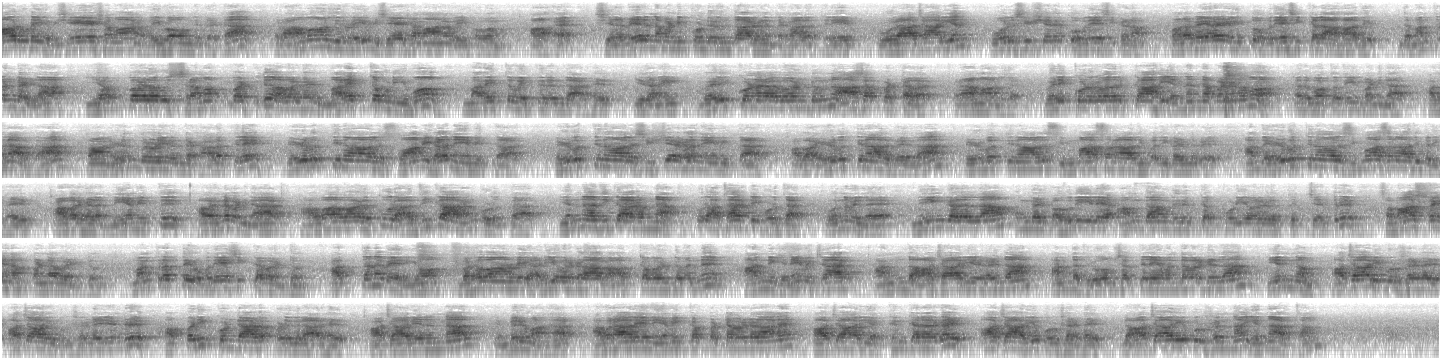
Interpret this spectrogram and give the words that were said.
ஆருடைய விசேஷமான வைபவம் கேட்டா ராமானுஜருடைய விசேஷமான வைபவம். ஆக சில பேர் என்ன பண்ணி கொண்டிருந்தார்கள் இந்த காலத்திலே? ஒரு ஆச்சாரியன் ஒரு சிஷ்யனுக்கு உபதேசிக்கலாம். பல பேரை இணைத்து உபதேசிக்கலாகாது இந்த மந்திரங்கள்லாம் எவ்வளவு சிரமப்பட்டு அவர்கள் மறைக்க முடியுமோ மறைத்து வைத்திருந்தார்கள். இதனை வெளிக்கொணர வேண்டும்னு ஆசைப்பட்டவர் ராமானுஜர். வெளிக்கொடுவதற்காக என்னென்ன பண்ணணுமோ அது மொத்தத்தையும் பண்ணினார். அதனால்தான் தான் எழுந்தருளிருந்த காலத்திலே எழுபத்தி நாலு சுவாமிகளை நியமித்தார். எழுபத்தி நாலு சிஷ்யர்களை நியமித்தார். அவ எழுபத்தி நாலு பேர் தான் எழுபத்தி நாலு சிம்மாசனாதிபதிகள்னு பேர். அந்த எழுபத்தி நாலு சிம்மாசனாதிபதிகள் அவர்களை நியமித்து அவர் என்ன பண்ணினார்? அவளுக்கு ஒரு அதிகாரம் கொடுத்தார். என்ன அதிகாரம்னா ஒரு அத்தாரிட்டி கொடுத்தார். ஒண்ணுமில்ல நீங்கள் எல்லாம் உங்கள் பகுதியிலே ஆங்காங்கு இருக்கக்கூடியவர்களுக்கு சென்று சமாசிரயணம் பண்ண வேண்டும். மந்திரத்தை உபதேசிக்க வேண்டும். அத்தனை பேரையும் பகவானுடைய அடியவர்களாக ஆக்க வேண்டும் என்று அன்னைக்கு நியமிச்சார் அந்த ஆச்சாரியர்கள் தான் அந்த திருவம்சத்திலே வந்தவர்கள் தான் இன்னும் ஆச்சாரி புருஷர்கள் ஆச்சாரி புருஷர்கள் என்று அப்படி கொண்டாடப்படுகிறார்கள். ஆச்சாரியன் என்னால் எம்பெருமானார் அவராலே நியமிக்கப்பட்டவர்களான ஆச்சாரிய கிங்கரர்கள் ஆச்சாரிய புருஷர்கள். இந்த ஆச்சாரிய புருஷன்னா என்ன அர்த்தம்?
